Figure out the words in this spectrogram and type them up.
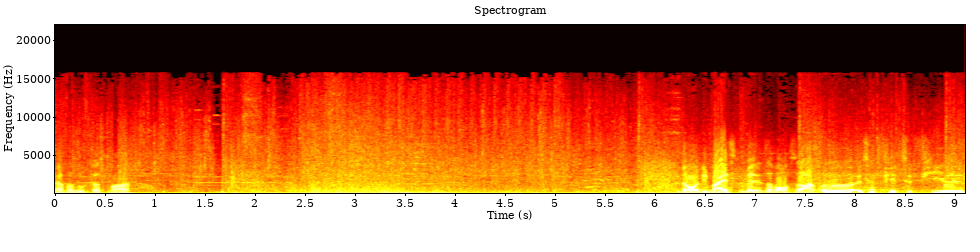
Ja, versucht das mal. Genau, und die meisten werden jetzt aber auch sagen, oh, ist ja viel zu viel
